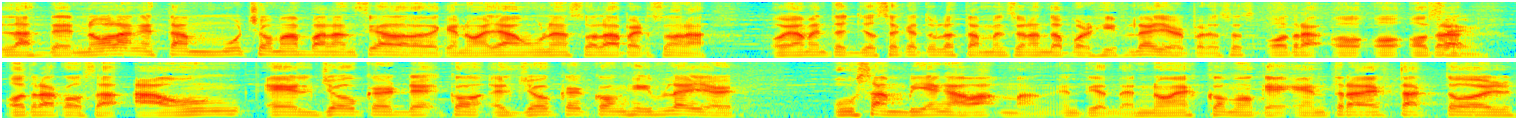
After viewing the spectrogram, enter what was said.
las de Nolan están mucho más balanceadas de que no haya una sola persona. Obviamente, yo sé que tú lo estás mencionando por Heath Ledger, pero eso es otra o- o- otra Sí. otra cosa. Aún el Joker de con, el Joker con Heath Ledger usan bien a Batman, ¿entiendes? No es como que entra este actor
